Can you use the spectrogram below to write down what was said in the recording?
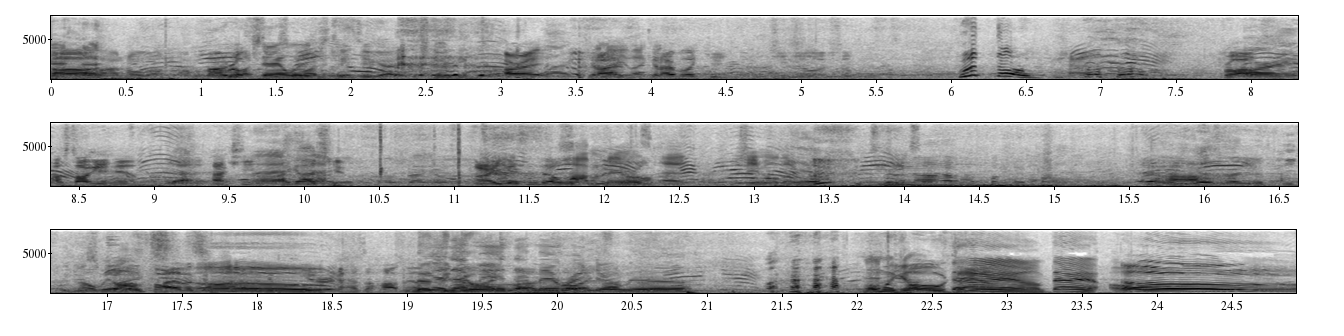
uh, real, Sandwich between two guys. It's gonna be black. all right, black. can I can I have like your Gmail or something? What the? Bro, I was, All right. I was talking to him. Yeah. Actually. I got you. All right, you guys think that Hotmails at gmail.com. Do you not have a fucking phone? Ah. No, we don't have I have a, com- I oh. computer and it has a Hotmail. Yeah, that man, that man right there. Oh my god. Oh, damn. Damn. Oh. oh.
